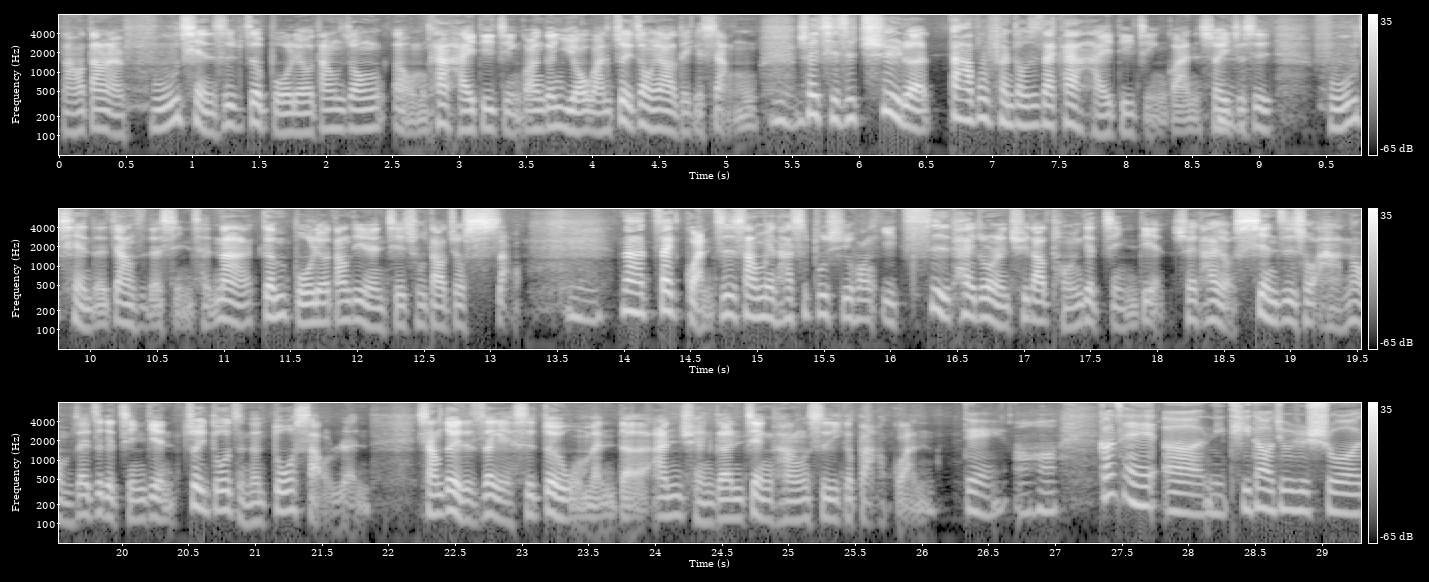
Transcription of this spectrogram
然后当然浮潜是这帛流当中呃，我们看海底景观跟游玩最重要的一个项目。所以其实去了大部分都是在看海底景观。所以就是浮潜的这样子的行程，那跟帛流当地人接触到就少。嗯，那在管制上面，他是不希望一次太多人去到同一个景点，所以他有限制说啊，那我们在这个景点最多只能多少人？相对的，这也是对我们的安全跟健康是一个把关。对，啊哈，刚才呃，你提到就是说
